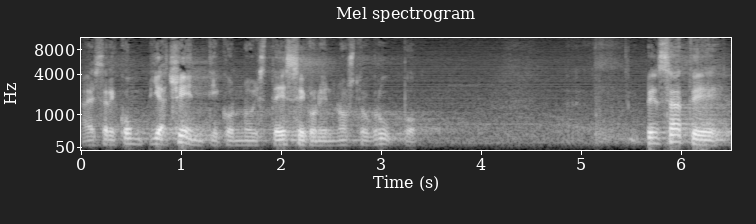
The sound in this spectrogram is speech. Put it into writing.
a essere compiacenti con noi stessi e con il nostro gruppo. Pensate,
